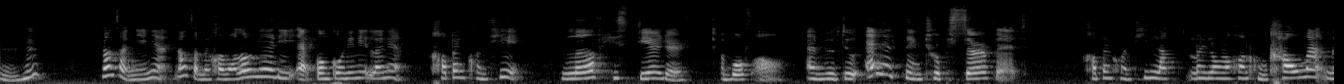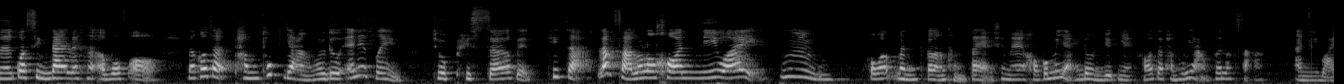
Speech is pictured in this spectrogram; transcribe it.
อือฮึ นอกจากนี้เนี่ย นอกจากเป็นคนมองโลกแง่ดีแอบโกงโกงนิดๆแล้วเนี่ย เขาเป็นคนที่ love his theater above all and will do anything to preserve it เขาเป็นคนที่รักในโรงละครของเขามากเหนือกว่าสิ่งใดเลยค่ะ above all แล้วก็จะทำทุกอย่าง will do anything to preserve it ที่จะรักษาโรงละครนี้ไว้ อืม เพราะว่ามันกำลังถังแตกใช่ไหม เขาก็ไม่อยากให้โดนยึดไง เขาจะทำทุกอย่างเพื่อรักษาอันนี้ไว้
